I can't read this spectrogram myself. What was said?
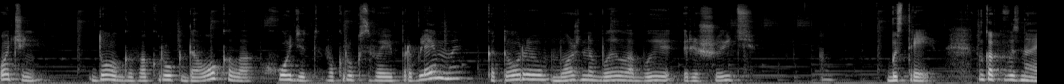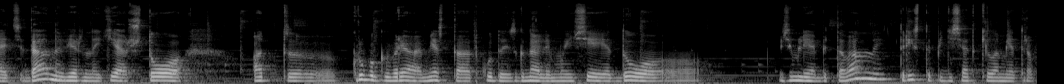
очень долго вокруг да около ходит вокруг своей проблемы, которую можно было бы решить быстрее. Ну, как вы знаете, да, наверное, что от, э, грубо говоря, места, откуда изгнали Моисея до земли обетованной 350 километров.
